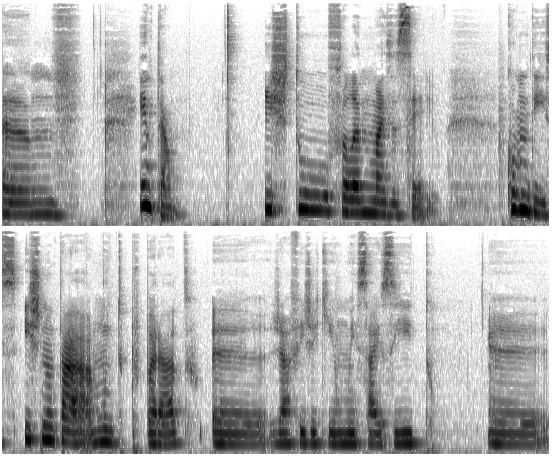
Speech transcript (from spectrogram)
Um, então, isto falando mais a sério, como disse, isto não está muito preparado, uh, já fiz aqui um ensaiozito uh,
